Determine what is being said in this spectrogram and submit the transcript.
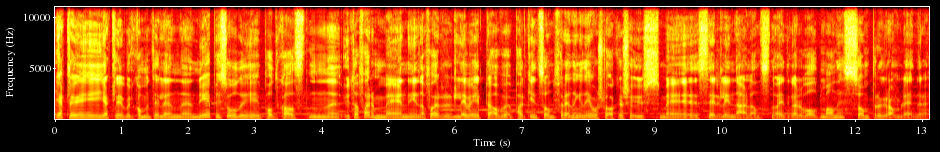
Hjertelig, hjertelig velkommen til en eh, ny episode i podkasten Utafor, men innafor, levert av Parkinsonforeningen i Oslo og Akershus med Serlin Erlandsen og Edgar Woldmanis som programledere.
